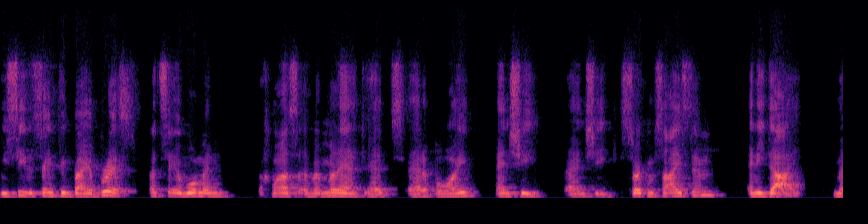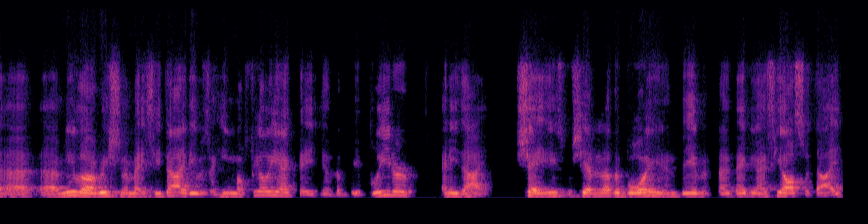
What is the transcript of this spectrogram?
we see the same thing by a bris. Let's say a woman, a woman had, had, had a boy and she and she circumcised him, and he died. Uh, uh, Mila Rishon Mace, he died. He was a hemophiliac, they, you know, the bleeder, and he died. She, she had another boy, and David, uh, baby nice, he also died.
